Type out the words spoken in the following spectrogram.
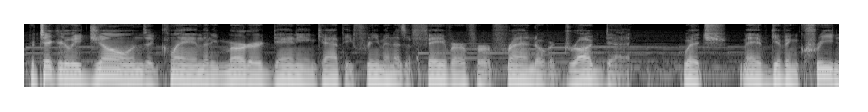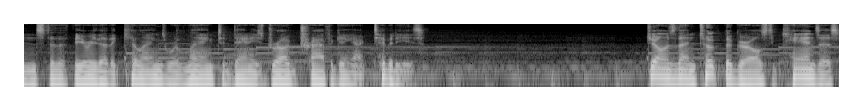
Particularly, Jones had claimed that he murdered Danny and Kathy Freeman as a favor for a friend over drug debt, which may have given credence to the theory that the killings were linked to Danny's drug trafficking activities. Jones then took the girls to Kansas,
